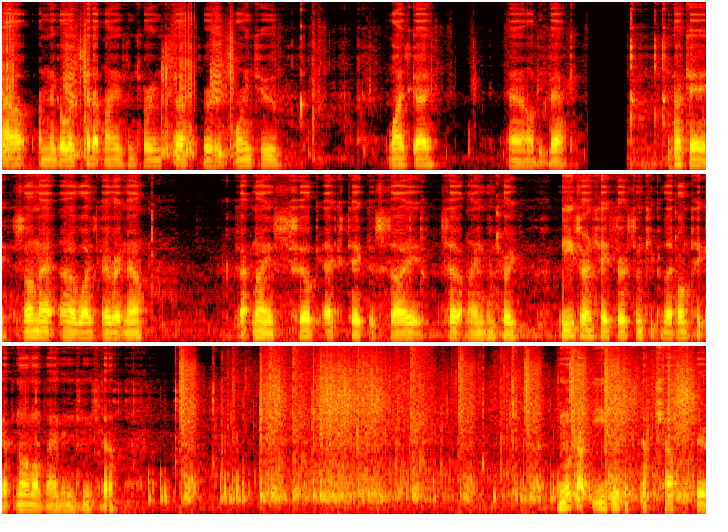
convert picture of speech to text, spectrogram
how I'm gonna go like set up my inventory and stuff for going to Wise Guy and I'll be back. Okay, so I'm at uh, Wise Guy right now. Got my Silk X-Take to set up my inventory. These are in case there are some people that don't pick up normal diamonds and stuff. And look how easy the stuff chops through.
